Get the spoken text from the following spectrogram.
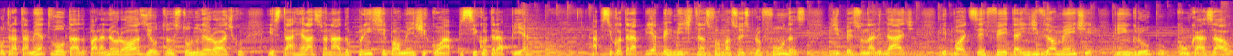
O tratamento voltado para a neurose ou transtorno neurótico está relacionado principalmente com a psicoterapia. A psicoterapia permite transformações profundas de personalidade e pode ser feita individualmente, em grupo, com casal,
